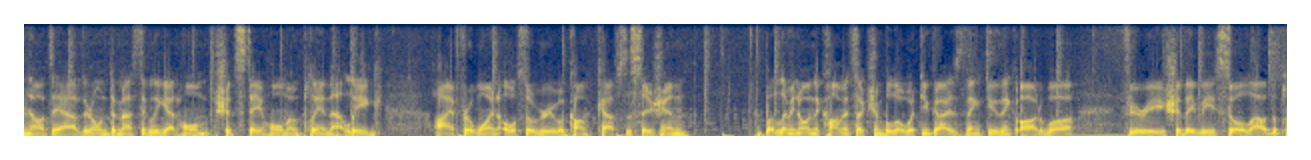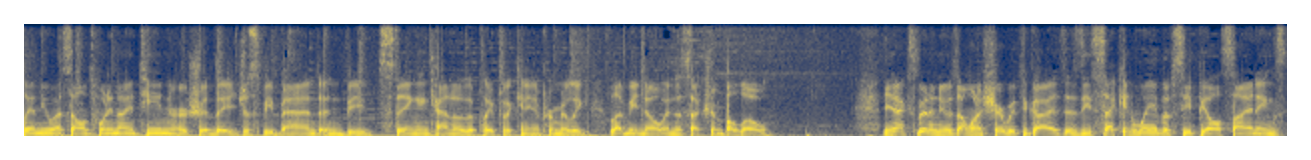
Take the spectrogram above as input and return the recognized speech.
now that they have their own domestic league at home, should stay home and play in that league. I, for one, also agree with CONCACAF's decision. But let me know in the comment section below, what do you guys think? Do you think Ottawa Fury, should they be still allowed to play in the USL in 2019 or should they just be banned and be staying in Canada to play for the Canadian Premier League? Let me know in the section below. The next bit of news I want to share with you guys is the second wave of CPL signings,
